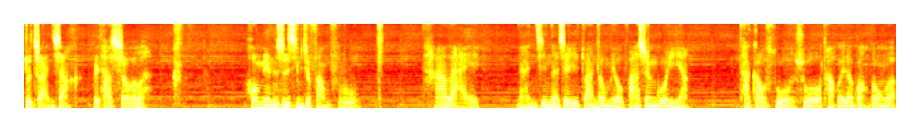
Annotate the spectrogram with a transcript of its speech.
的转账被他收了。后面的事情就仿佛他来南京的这一段都没有发生过一样。他告诉我说他回到广东了。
